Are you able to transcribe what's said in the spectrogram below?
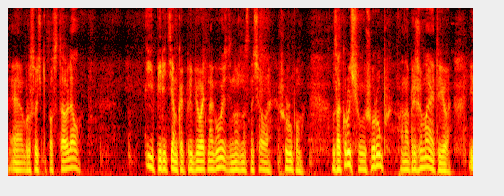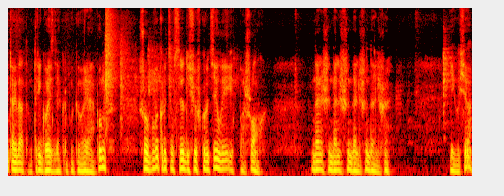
э, брусочки повставлял. И перед тем, как прибивать на гвозди, нужно сначала шурупом закручиваю шуруп, она прижимает ее, и тогда там три гвоздя, грубо говоря. Пумс, шуруп выкрутил, следующую вкрутил и пошел. Дальше, дальше, дальше, дальше. И все.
